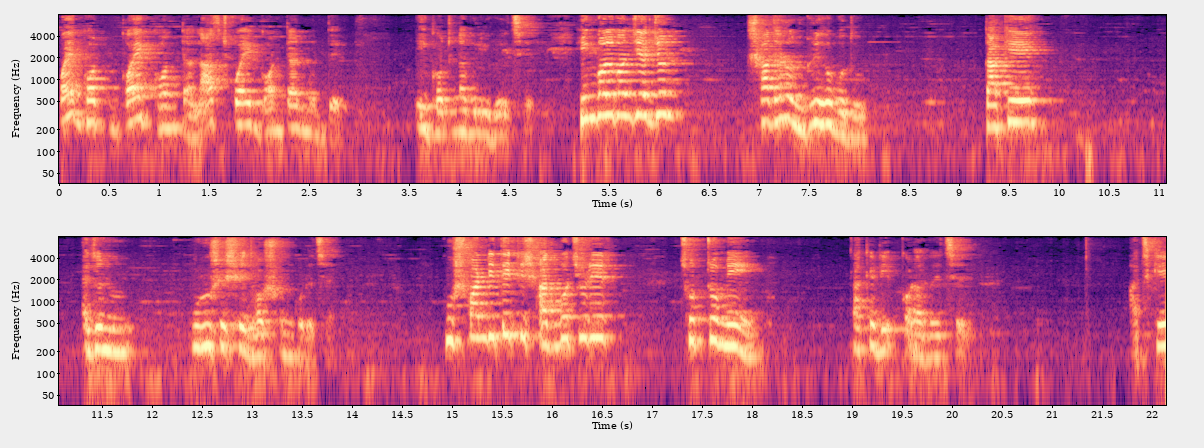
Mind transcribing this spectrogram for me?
কয়েক কয়েক ঘণ্টা লাস্ট কয়েক ঘণ্টার মধ্যে এই ঘটনাগুলি হয়েছে। হিঙ্গলগঞ্জে একজন সাধারণ গৃহবধূ, তাকে একজন পুরুষ এসে ধর্ষণ করেছে। কুশমান্ডিতে একটি সাত বছরের ছোট্ট মেয়ে তাকে রেপ করা হয়েছে। আজকে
